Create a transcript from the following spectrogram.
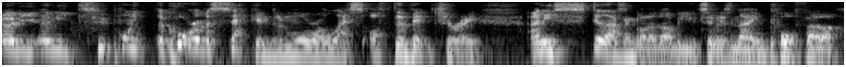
Only only two point a quarter of a second and more or less off the victory, and he still hasn't got a W to his name. Poor fella.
